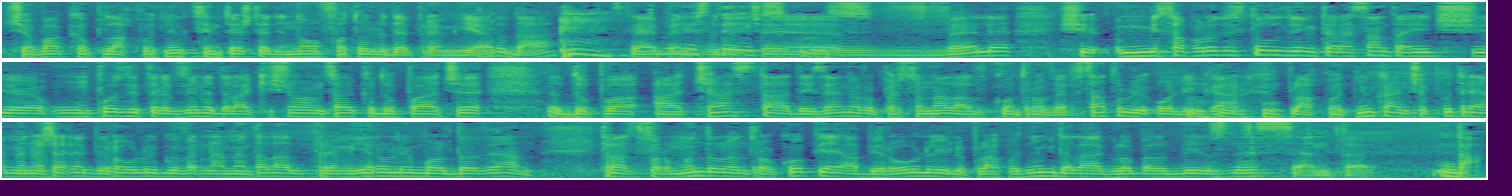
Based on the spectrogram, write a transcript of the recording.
ceva că Plahotniuc țintește din nou fotoliul de premier, da? Scriai nu pentru este DC Vele și mi s-a părut destul de interesant aici uh, un post de televiziune de la Chișinău anunțat că după, ace, după aceasta designerul personal al controversatului oligarh Plahotniuc a început reamenajarea biroului guvernamental al premierului moldovean, transformându-l într-o copie a biroului lui Plahotniuc de la Global Business Center. Da,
